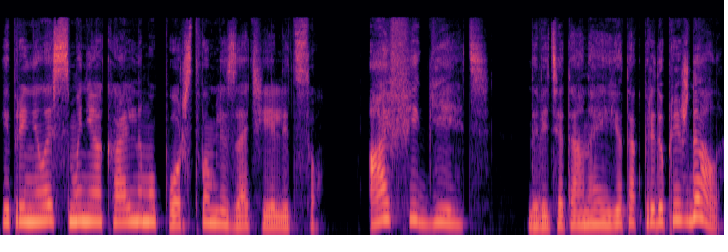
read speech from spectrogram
и принялась с маниакальным упорством лизать ей лицо. «Офигеть! Да ведь это она ее так предупреждала,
